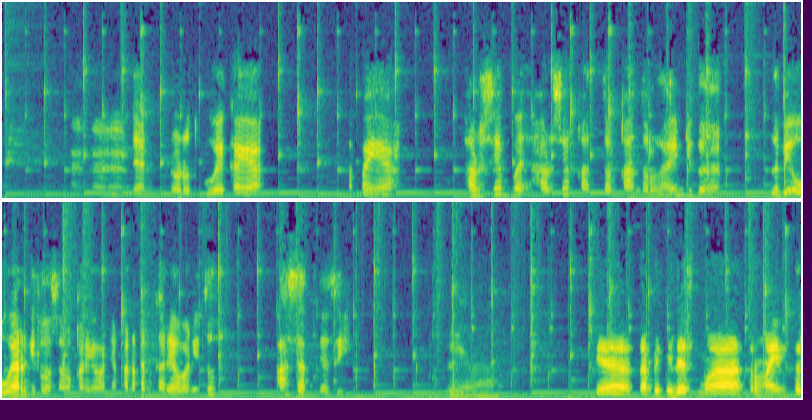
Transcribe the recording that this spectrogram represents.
Mm-mm, dan menurut gue kayak apa ya harusnya harusnya kantor-kantor lain juga lebih aware gitu loh sama karyawannya karena kan karyawan itu aset gak sih Iya. Ya, tapi tidak semua termindset.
